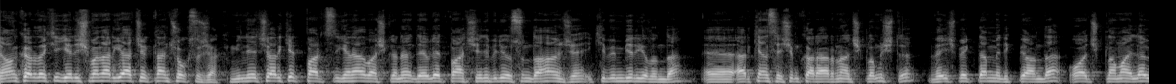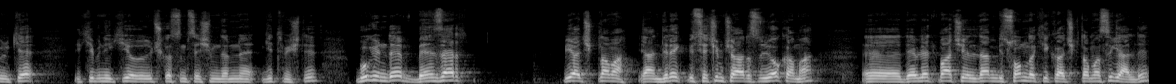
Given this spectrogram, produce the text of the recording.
E, Ankara'daki gelişmeler gerçekten çok sıcak. Milliyetçi Hareket Partisi Genel Başkanı Devlet Bahçeli biliyorsun daha önce 2001 yılında e, erken seçim kararını açıklamıştı. Ve hiç beklenmedik bir anda o açıklamayla ülke 2002 yılı 3 Kasım seçimlerine gitmişti. Bugün de benzer bir açıklama yani direkt bir seçim çağrısı yok ama e, Devlet Bahçeli'den bir son dakika açıklaması geldi.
